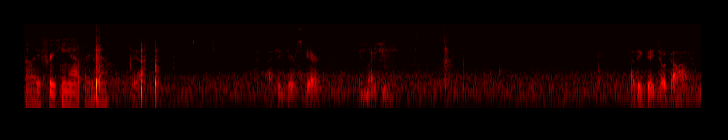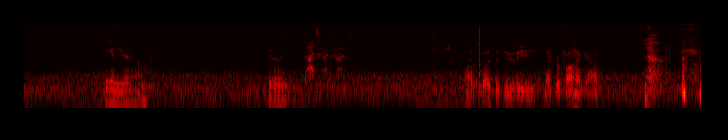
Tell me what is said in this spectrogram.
Probably freaking out right now. Yeah. I think they're scared. They might be. I think they took off. I can hear them. They were like, guys, guys, guys. Well, I was about to do the necrophonic app.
